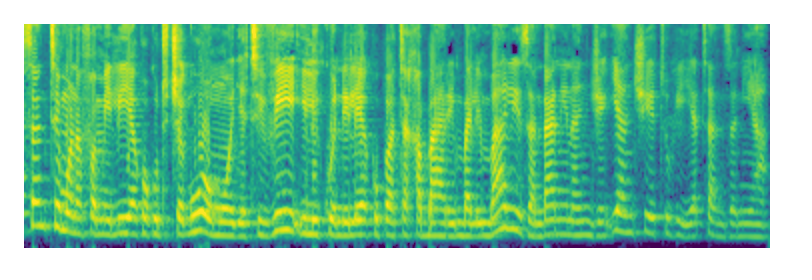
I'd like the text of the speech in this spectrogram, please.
Asante mwanafamilia kwa kutuchagua Umoja TV ili kuendelea kupata habari mbalimbali mbali za ndani na nje ya nchi yetu hii ya Tanzania.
